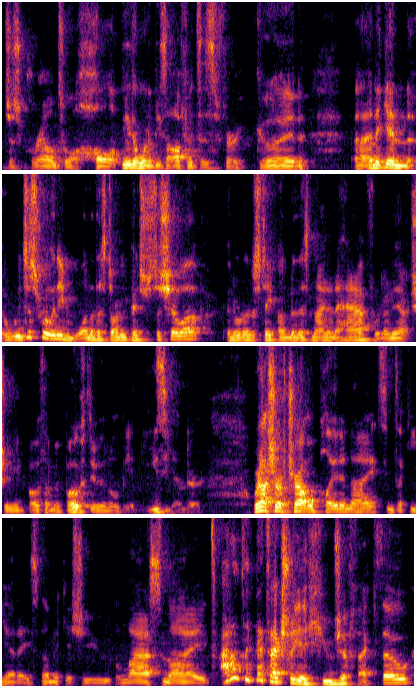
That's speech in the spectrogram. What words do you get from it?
just ground to a halt. Neither one of these offenses is very good. Uh, and again, we just really need one of the starting pitchers to show up in order to stay under this nine and a half. We don't actually need both of them. both do, then it'll be an easy under. We're not sure if Trout will play tonight. Seems like he had a stomach issue last night. I don't think that's actually a huge effect, though.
